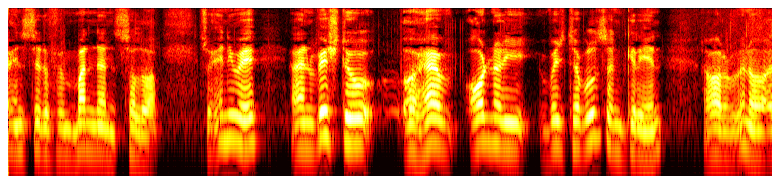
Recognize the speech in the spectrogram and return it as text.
instead of man and salwa. So anyway, and wish to have ordinary vegetables and grain, or you know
